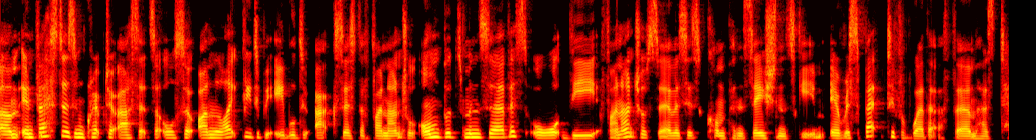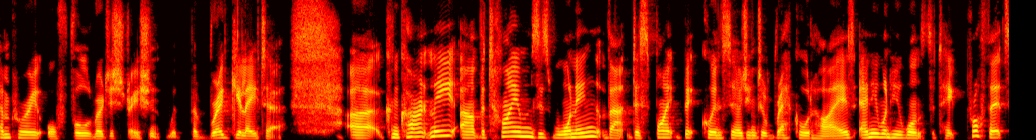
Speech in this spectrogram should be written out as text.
Um, investors in crypto assets are also unlikely to be able to access the Financial Ombudsman Service or the Financial Services Compensation Scheme, irrespective of whether a firm has temporary or full registration with the regulator. Uh, concurrently, uh, the Times is warning that despite Bitcoin surging to record highs, anyone who wants to take profits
